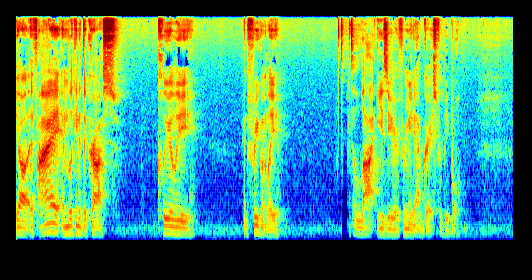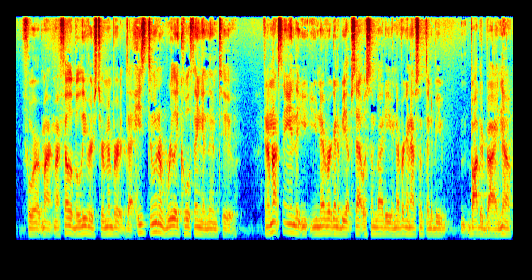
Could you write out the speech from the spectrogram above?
y'all, if I am looking at the cross clearly and frequently, it's a lot easier for me to have grace for people. For my, my fellow believers to remember that He's doing a really cool thing in them too. And I'm not saying that you, you're never going to be upset with somebody, you're never going to have something to be bothered by. No.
